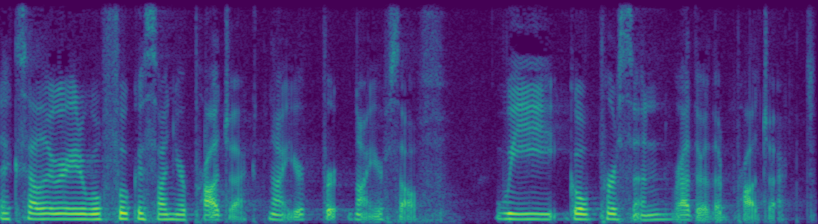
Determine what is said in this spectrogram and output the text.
accelerator will focus on your project, not your not yourself. We go person rather than project.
